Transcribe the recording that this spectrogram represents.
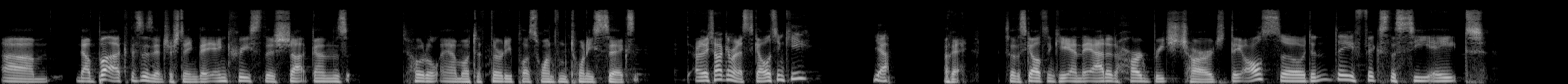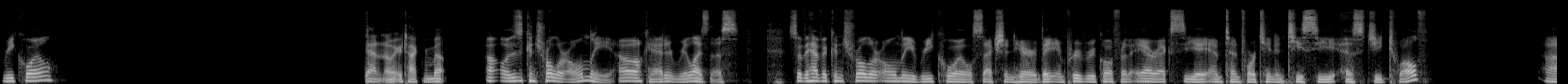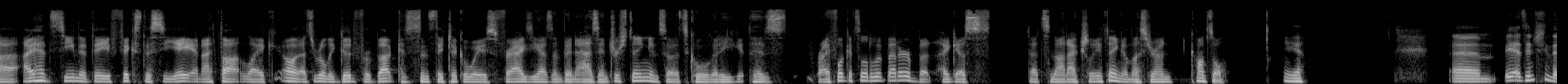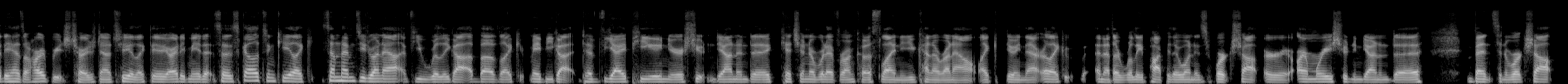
Um, now Buck, this is interesting. They increased the shotgun's total ammo to thirty plus one from twenty six. Are they talking about a skeleton key? Yeah. Okay. So the skeleton key, and they added hard breach charge. They also didn't they fix the C eight recoil? I don't know what you're talking about. Oh, this is controller only. Oh, okay. I didn't realize this. So they have a controller only recoil section here. They improved recoil for the ARX, CA, M1014, and TCSG12. Uh, I had seen that they fixed the C8, and I thought like, oh, that's really good for Buck because since they took away his frags, he hasn't been as interesting, and so it's cool that he his rifle gets a little bit better. But I guess that's not actually a thing unless you're on console. Yeah. Um, yeah, it's interesting that he has a hard breach charge now too. Like they already made it so skeleton key. Like sometimes you'd run out if you really got above, like maybe you got to VIP and you're shooting down into kitchen or whatever on coastline, and you kind of run out like doing that. Or like another really popular one is workshop or armory shooting down into vents in workshop.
